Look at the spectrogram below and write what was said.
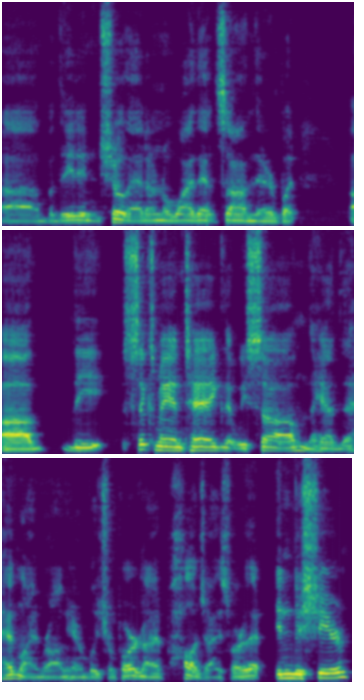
Uh, but they didn't show that. I don't know why that's on there. But uh, the six man tag that we saw, they had the headline wrong here in Bleach Report, and I apologize for that. Indus Sher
